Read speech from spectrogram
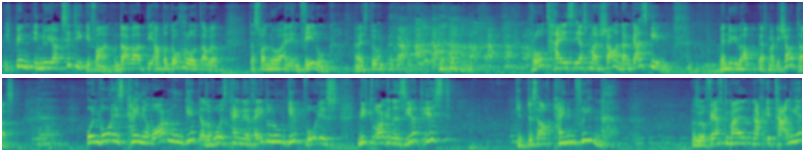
Ich bin in New York City gefahren und da war die Ampel doch rot, aber das war nur eine Empfehlung, weißt du? rot heißt erstmal schauen, dann Gas geben, wenn du überhaupt erstmal geschaut hast. Und wo es keine Ordnung gibt, also wo es keine Regelung gibt, wo es nicht organisiert ist, gibt es auch keinen Frieden. Also fährst du mal nach Italien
